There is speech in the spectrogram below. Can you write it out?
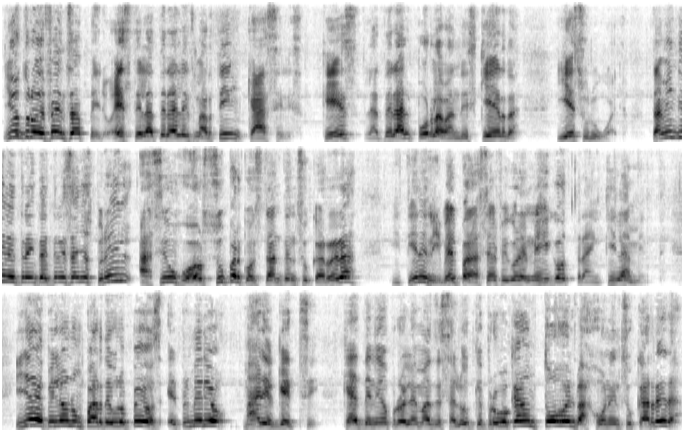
Y otro defensa, pero este lateral es Martín Cáceres, que es lateral por la banda izquierda y es uruguayo. También tiene 33 años, pero él ha sido un jugador súper constante en su carrera y tiene nivel para ser figura en México tranquilamente. Y ya de pilón un par de europeos. El primero, Mario Goetze, que ha tenido problemas de salud que provocaron todo el bajón en su carrera.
